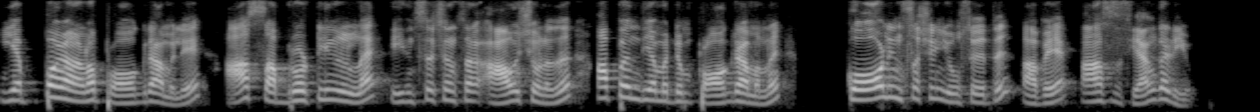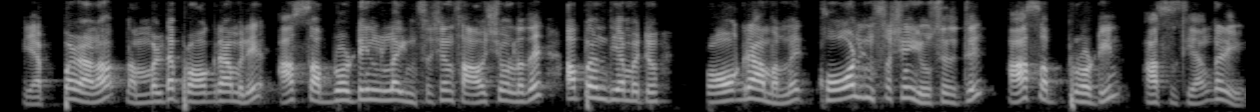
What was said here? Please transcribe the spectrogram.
എപ്പോഴാണോ പ്രോഗ്രാമിൽ ആ സബ് റൊട്ടീനിലുള്ള ഇൻസ്ട്രക്ഷൻസ് ആവശ്യമുള്ളത് അപ്പോൾ എന്ത് ചെയ്യാൻ പറ്റും? പ്രോഗ്രാമറിന് കോൾ ഇൻസ്ട്രക്ഷൻ യൂസ് ചെയ്തിട്ട് അവയെ ആക്സസ് ചെയ്യാൻ കഴിയും. എപ്പോഴാണോ നമ്മളുടെ പ്രോഗ്രാമിൽ ആ സബ് റൊട്ടീനിലുള്ള ഇൻസ്ട്രക്ഷൻസ് ആവശ്യമുള്ളത് അപ്പോൾ എന്ത് ചെയ്യാൻ പറ്റും? പ്രോഗ്രാമറിന് കോൾ ഇൻസ്ട്രക്ഷൻ യൂസ് ചെയ്തിട്ട് ആ സബ് റൊട്ടീൻ ആക്സസ് ചെയ്യാൻ കഴിയും.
